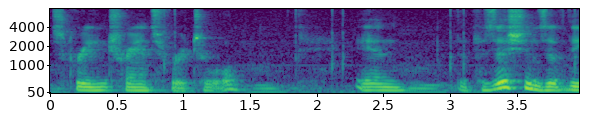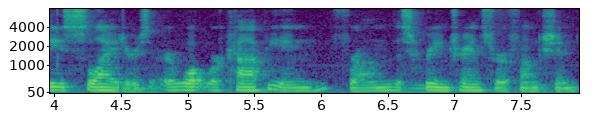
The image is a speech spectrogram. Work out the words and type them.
screen transfer tool. And the positions of these sliders are what we're copying from the screen transfer function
